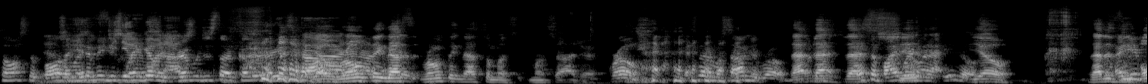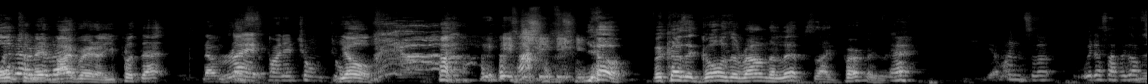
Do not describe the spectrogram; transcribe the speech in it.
tossed the ball and hit him. He just wake up and dribble, just start coming. Yo, Yo, Nah, Rome think that's Rome think that's a mas- massager. Bro, that's not a massager, bro. That that That's that a vibrator shit- Yo, that is And the you put that on ultimate vibrator. You put that, No, Right, pane chom chom. yo, yo, because it goes around the lips like perfectly. Eh. yeah, man. So we just have to go find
